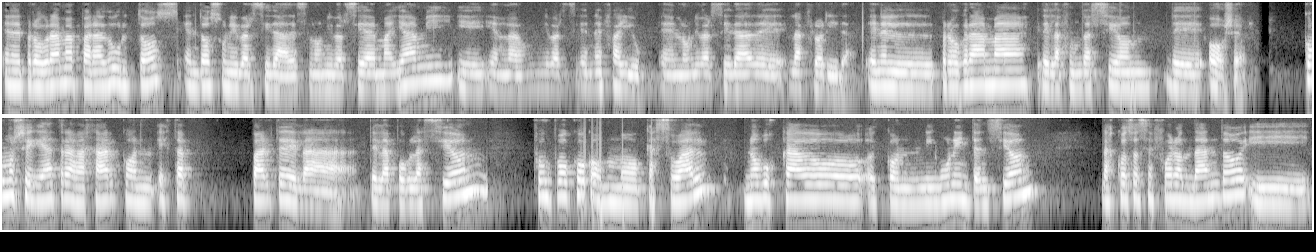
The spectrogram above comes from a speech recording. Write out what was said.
en el programa para adultos en dos universidades, en la Universidad de Miami y en, la en FIU, en la Universidad de la Florida, en el programa de la Fundación de Osher. ¿Cómo llegué a trabajar con esta parte de la, de la población? Fue un poco como casual no buscado con ninguna intención. Las cosas se fueron dando y,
